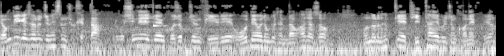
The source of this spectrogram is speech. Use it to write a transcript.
연비 개선을 좀 했으면 좋겠다. 그리고 시내 주행 고속 주행 비율이 5대5 정도 된다고 하셔서 오늘은 흡기의 D타입을 좀 권했고요.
